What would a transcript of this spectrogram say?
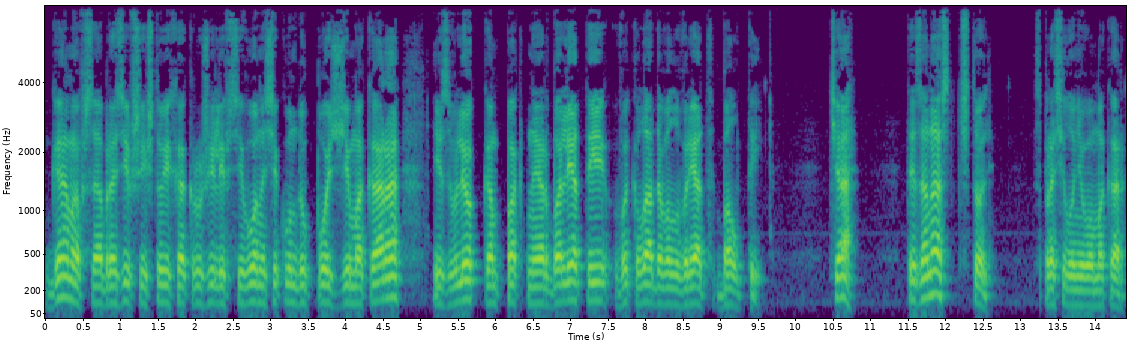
Гамов, сообразивший, что их окружили всего на секунду позже Макара, извлек компактный арбалет и выкладывал в ряд болты. «Ча, ты за нас, что ли?» – спросил у него Макар.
